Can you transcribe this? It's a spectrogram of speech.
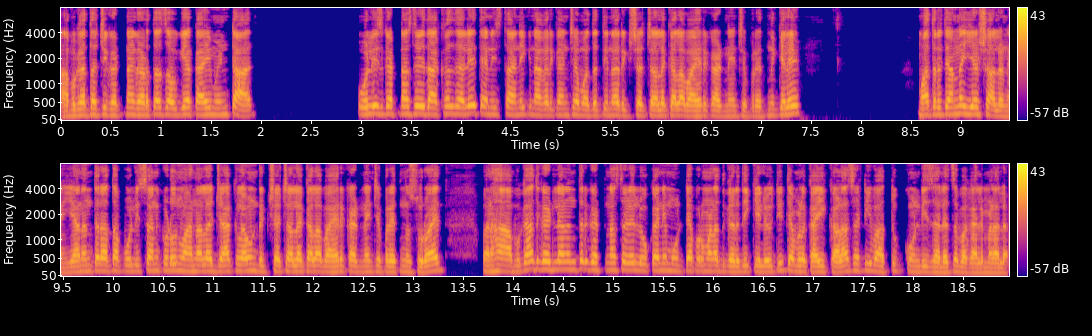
अपघाताची घटना घडताच अवघ्या काही मिनिटात पोलीस घटनास्थळी दाखल झाले. त्यांनी स्थानिक नागरिकांच्या मदतीनं रिक्षा चालकाला बाहेर काढण्याचे प्रयत्न केले. मात्र त्यांना यश आलं नाही. यानंतर आता पोलिसांकडून वाहनाला जॅक लावून रिक्षा चालकाला बाहेर काढण्याचे प्रयत्न सुरू आहेत. पण हा अपघात घडल्यानंतर घटनास्थळी लोकांनी मोठ्या प्रमाणात गर्दी केली होती. त्यामुळे काही काळासाठी वाहतूक कोंडी झाल्याचं बघायला मिळालं.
